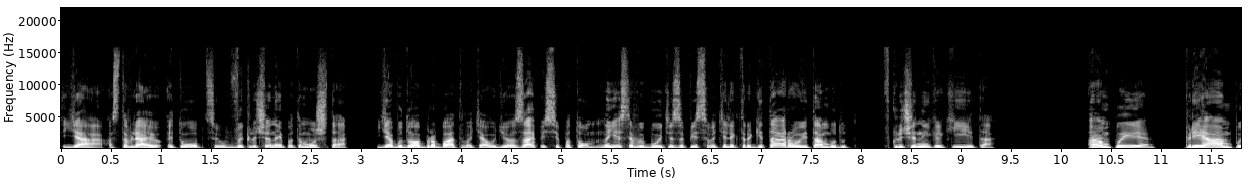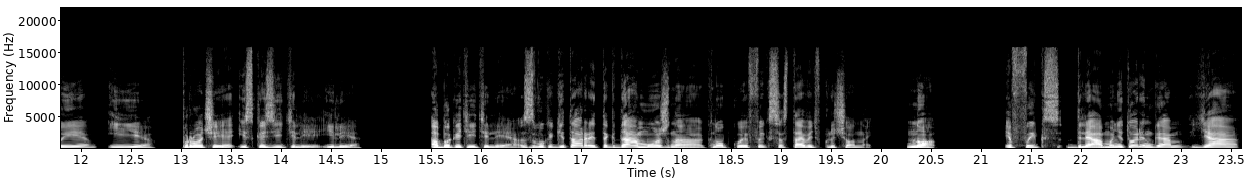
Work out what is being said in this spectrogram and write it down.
я оставляю эту опцию выключенной, потому что я буду обрабатывать аудиозаписи потом. Но если вы будете записывать электрогитару, и там будут включены какие-то ампы, преампы и прочие исказители или обогатители звука гитары, тогда можно кнопку FX оставить включенной. Но FX для мониторинга я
